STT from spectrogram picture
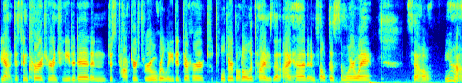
yeah just encourage her when she needed it and just talked her through related to her t- told her about all the times that i had and felt this similar way. So yeah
